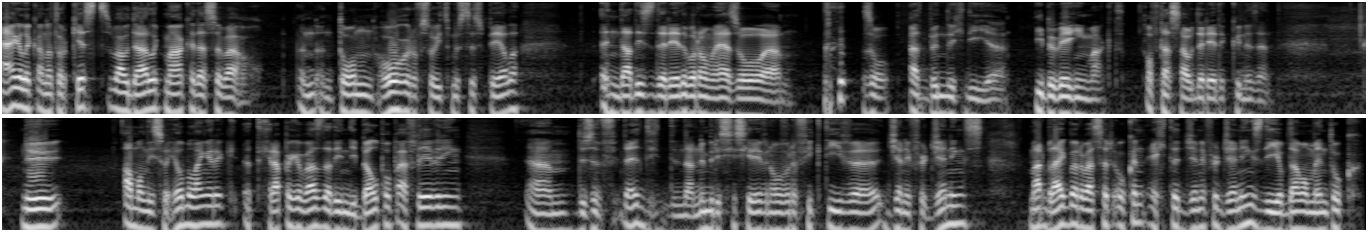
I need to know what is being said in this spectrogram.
eigenlijk aan het orkest wou duidelijk maken dat ze wel een, een toon hoger of zoiets moesten spelen. En dat is de reden waarom hij zo, uh, zo uitbundig die, uh, die beweging maakt. Of dat zou de reden kunnen zijn. Nu, allemaal niet zo heel belangrijk. Het grappige was dat in die Belpop-aflevering... Um, dus een, dat nummer is geschreven over een fictieve Jennifer Jennings. Maar blijkbaar was er ook een echte Jennifer Jennings die op dat moment ook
